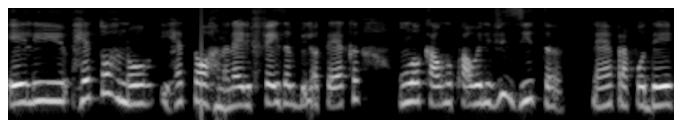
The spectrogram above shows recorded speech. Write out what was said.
ele retornou e retorna, né? Ele fez da biblioteca um local no qual ele visita, né? Para poder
